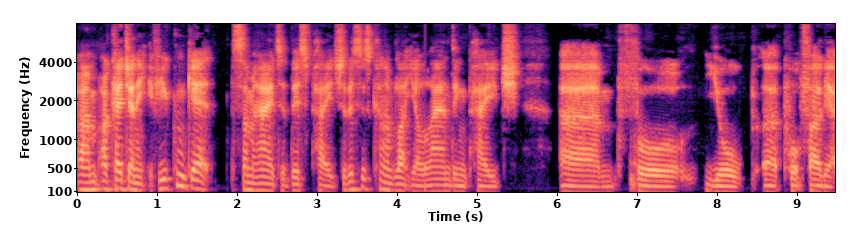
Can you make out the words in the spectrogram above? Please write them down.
Um, okay, Jenny, if you can get somehow to this page, so this is kind of like your landing page um, for your uh, portfolio.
